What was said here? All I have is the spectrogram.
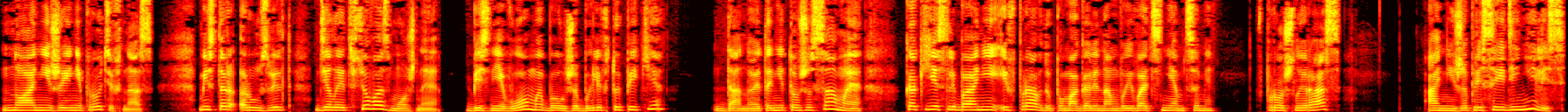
Но они же и не против нас. Мистер Рузвельт делает все возможное. Без него мы бы уже были в тупике. Да, но это не то же самое, как если бы они и вправду помогали нам воевать с немцами. В прошлый раз они же присоединились.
